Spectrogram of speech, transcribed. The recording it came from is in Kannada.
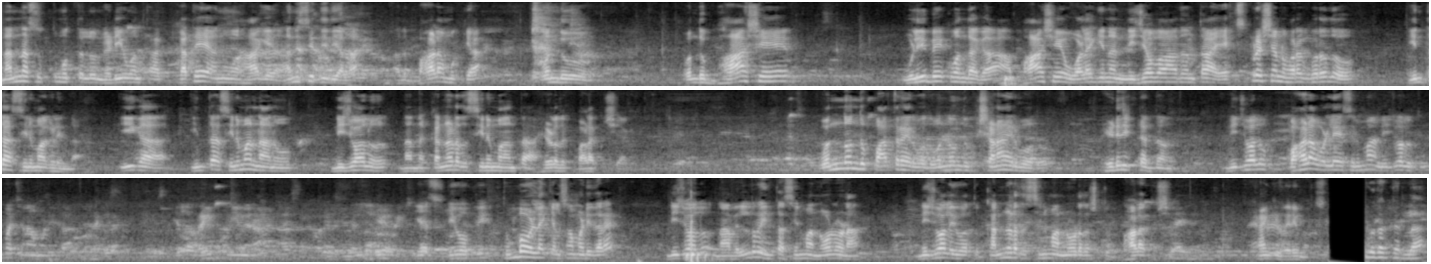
ನನ್ನ ಸುತ್ತಮುತ್ತಲೂ ನಡೆಯುವಂತಹ ಕತೆ ಅನ್ನುವ ಹಾಗೆ ಅನಿಸಿದ್ದಿದೆಯಲ್ಲ, ಅದು ಬಹಳ ಮುಖ್ಯ. ಒಂದು ಒಂದು ಭಾಷೆ ಉಳಿಬೇಕು ಅಂದಾಗ ಆ ಭಾಷೆಯ ಒಳಗಿನ ನಿಜವಾದಂಥ ಎಕ್ಸ್ಪ್ರೆಷನ್ ಹೊರಗೆ ಬರೋದು ಇಂಥ ಸಿನಿಮಾಗಳಿಂದ. ಈಗ ಇಂಥ ಸಿನಿಮಾ ನಾನು ನಿಜವಾಗ್ಲೂ ನನ್ನ ಕನ್ನಡದ ಸಿನಿಮಾ ಅಂತ ಹೇಳೋದಕ್ಕೆ ಭಾಳ ಖುಷಿಯಾಗುತ್ತೆ ಒಂದೊಂದು ಪಾತ್ರ ಇರ್ಬೋದು ಒಂದೊಂದು ಕ್ಷಣ ಇರ್ಬೋದು ಹಿಡಿದಿಟ್ಟದ್ದು ನಿಜವಾಗ್ಲೂ ಬಹಳ ಒಳ್ಳೆಯ ಸಿನಿಮಾ ನಿಜವಾಗ್ಲೂ ತುಂಬ ಚೆನ್ನಾಗಿ ಮಾಡಿದ್ದಾರೆ. ಎಸ್ ಡಿ ಒ ಪಿ ತುಂಬ ಒಳ್ಳೆ ಕೆಲಸ ಮಾಡಿದ್ದಾರೆ. ನಿಜವಾಗ್ಲೂ ನಾವೆಲ್ಲರೂ ಇಂಥ ಸಿನಿಮಾ ನೋಡೋಣ. ನಿಜವಾಗ್ಲೂ ಇವತ್ತು ಕನ್ನಡದ ಸಿನಿಮಾ ನೋಡಿದಷ್ಟು ಬಹಳ ಖುಷಿ. ಥ್ಯಾಂಕ್ ಯು ವೆರಿ ಮಚ್ ಗೊತ್ತಾಗ್ತಿರಲಿಲ್ಲ.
